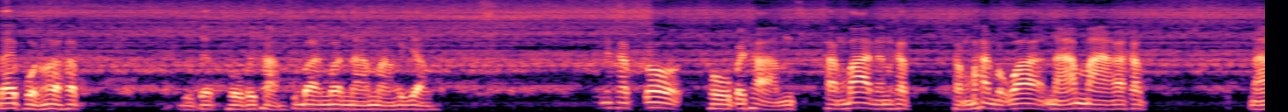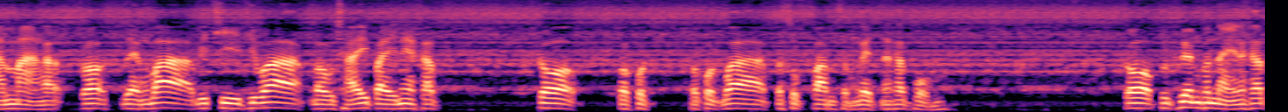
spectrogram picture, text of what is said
ได้ผลแล้วครับ เดี๋ยวจะโทรไปถามที่บ้านว่าน้ำมาหรือยังนะครับ ก็โทรไปถามทางบ้านนะครับ ทางบ้านบอกว่าน้ำมาแล้วครับ น้ำมาครับก็แสดงว่าวิธีที่ว่าเราใช้ไปเนี่ยครับ ก็ปรากฏปรากฏว่าประสบความสำเร็จนะครับ ผม ก็เพื่อนๆคนไหนนะครับ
